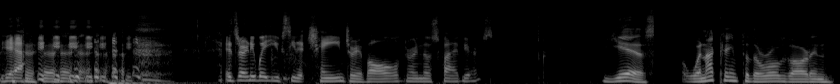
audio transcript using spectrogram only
Yeah. Is there any way you've seen it change or evolve during those five years? Yes, when I came to the rose garden,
